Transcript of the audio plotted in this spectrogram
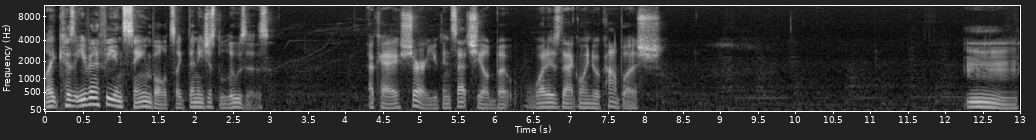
Like, because even if he insane bolts, like, then he just loses. Okay, sure, you can set shield, but what is that going to accomplish? Mmm.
